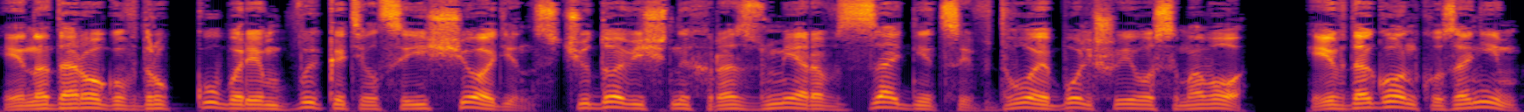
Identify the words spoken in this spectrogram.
И на дорогу вдруг кубарем выкатился еще один, с чудовищных размеров задницы, вдвое больше его самого. И вдогонку за ним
